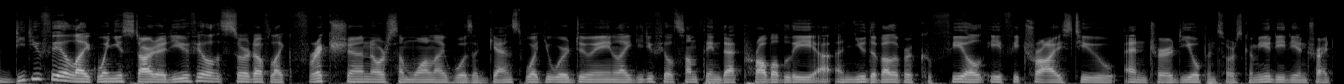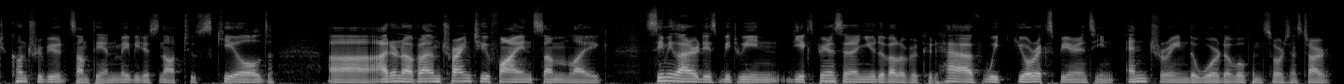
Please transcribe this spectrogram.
Did you feel like when you started, you feel sort of like friction or someone like was against what you were doing? Like, did you feel something that probably a, a new developer could feel if he tries to enter the open source community and try to contribute something and maybe just not too skilled? Uh, I don't know if I'm trying to find some like similarities between the experience that a new developer could have with your experience in entering the world of open source and start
